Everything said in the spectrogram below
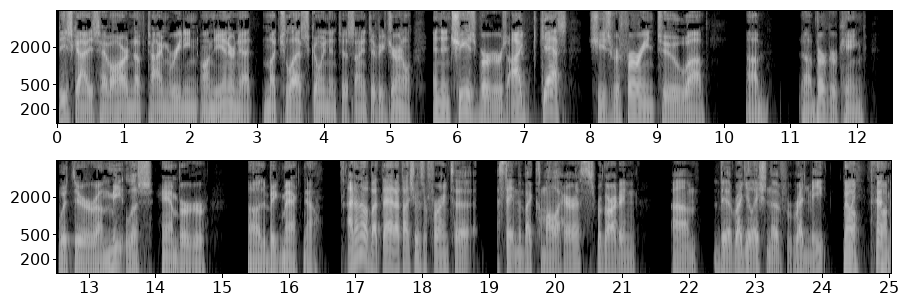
These guys have a hard enough time reading on the internet, much less going into a scientific journal. And then cheeseburgers, I guess she's referring to uh, uh, uh, Burger King with their uh, meatless hamburger, uh, the Big Mac now. I don't know about that. I thought she was referring to a statement by Kamala Harris regarding um, the regulation of red meat. No, um,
